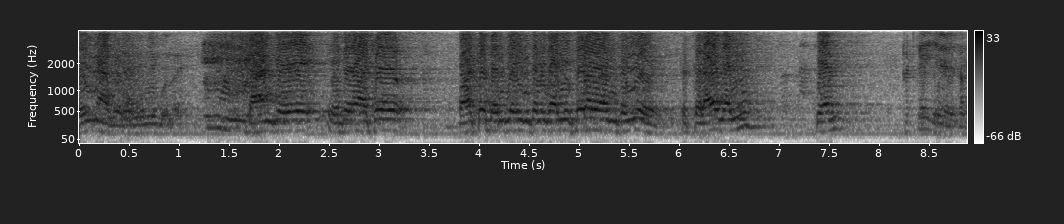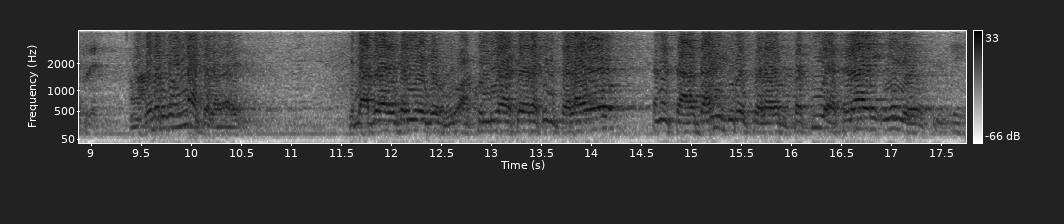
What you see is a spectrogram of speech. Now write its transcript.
એવું. ના કારણ કે એ તો આ પાછો બંધ કરીને તમે ગાડી ચલાવો એમ કહીએ તો ચલાવે ગાડી કેમ અટકાઈ જાય આપણે આંખો બંધ કરીને ના ચલાવાય એટલે આપણે કહીએ કે આ ખુલ્લી આંખો રાખીને ચલાવો અને સાવધાનીપૂર્વક ચલાવો પછી અથડાય એ વ્યવસ્થિત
